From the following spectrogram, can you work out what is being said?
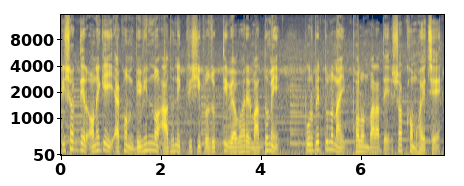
কৃষকদের অনেকেই এখন বিভিন্ন আধুনিক কৃষি প্রযুক্তি ব্যবহারের মাধ্যমে পূর্বের তুলনায় ফলন বাড়াতে সক্ষম হয়েছে।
